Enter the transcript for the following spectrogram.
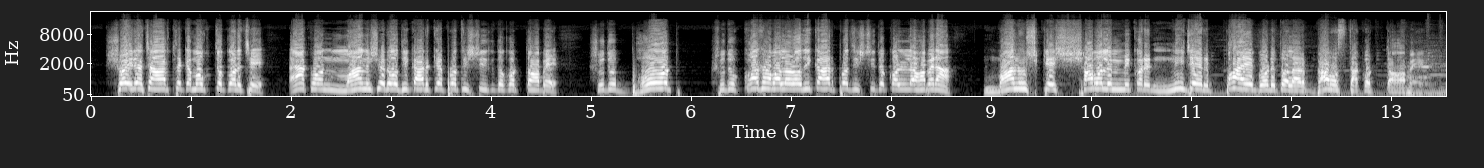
স্বৈরাচার থেকে মুক্ত করেছে। এখন মানুষের অধিকারকে প্রতিষ্ঠিত করতে হবে। শুধু ভোট, শুধু কথা বলার অধিকার প্রতিষ্ঠিত করলে হবে না, মানুষকে স্বাবলম্বী করে নিজের পায়ে গড়ে তোলার ব্যবস্থা করতে হবে।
